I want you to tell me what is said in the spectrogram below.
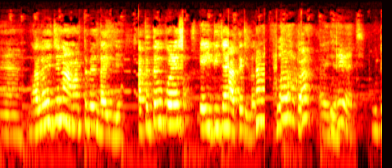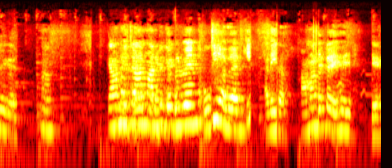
হ্যাঁ ভালো হয়েছে না? আমার তো বেশ লাগছে। হাতেতেও করে এই ডিজাইন হাতে ছিল। উঠে গেছে। উঠে গেছে। হুম। কেমন হয়েছে আমার মানটাকে বলবেন উঠি হবে আর কি? আর এইটা আমার এটা এ হয়ে যায়।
